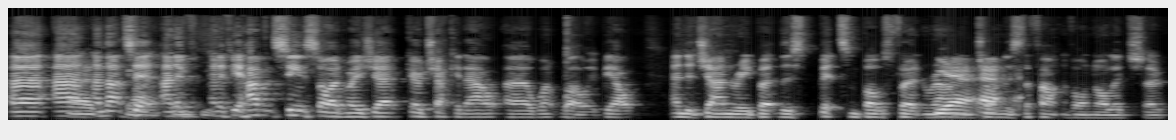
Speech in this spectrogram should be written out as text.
Uh, and, and, that's it. And if, and if you haven't seen Sideways yet, go check it out. Uh, well, it'll be out end of January, but there's bits and bobs floating around. Yeah, John uh, is the fountain of all knowledge. So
